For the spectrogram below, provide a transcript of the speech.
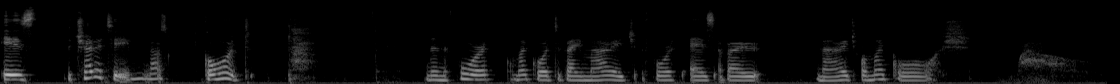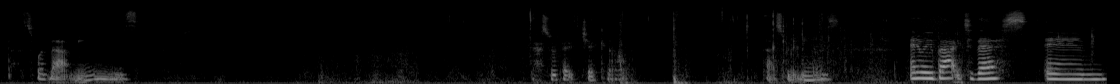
is the Trinity. That's God. And then the fourth, oh my God, divine marriage. The fourth is about marriage. Oh my gosh. Wow. That's what that means. Without checking out. That's what it means. Anyway, back to this. Um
